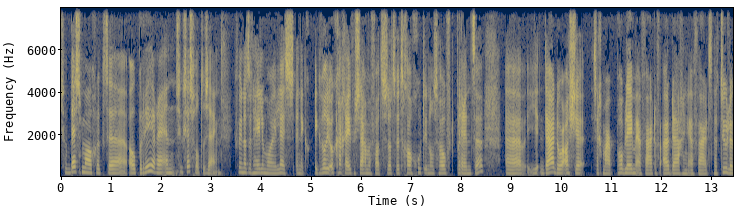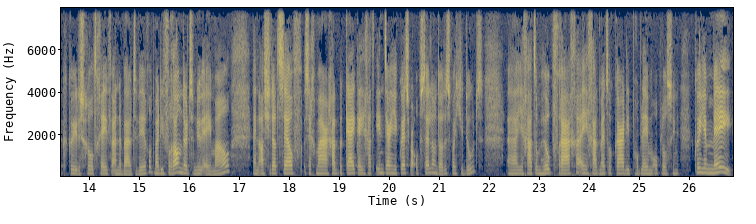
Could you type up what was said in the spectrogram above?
zo best mogelijk te opereren en succesvol te zijn. Ik vind dat een hele mooie les. En ik, ik wil je ook graag even samenvatten, zodat we het gewoon goed in ons hoofd prenten. Eh, daardoor, als je zeg maar problemen ervaart of uitdagingen ervaart, natuurlijk kun je de schuld geven aan de buitenwereld, maar die verandert nu eenmaal. En als je dat zelf zeg maar gaat bekijken en je gaat intern je kwetsbaar opstellen, want dat is wat je doet. Eh, je gaat om hulp vragen en je gaat met elkaar die problemen oplossen. Kun je mee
